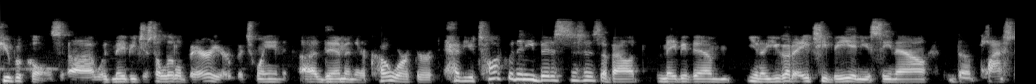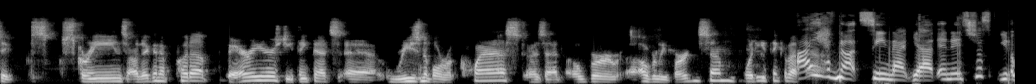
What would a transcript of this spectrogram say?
cubicles uh, with maybe just a little barrier between uh, them and their coworker. Have you talked with any businesses about maybe them, you know, you go to HEB and you see now the plastic s- screens. Are they going to put up barriers? Do you think that's a reasonable request or is that over overly burdensome? What do you think about that? I that? have not seen that yet. And it's just, you know,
